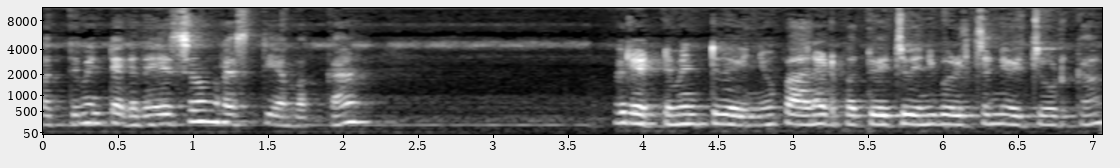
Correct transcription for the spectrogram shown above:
പത്ത് മിനിറ്റ് ഏകദേശം റെസ്റ്റ് ചെയ്യാൻ വെക്കാം. ഒരു എട്ട് മിനിറ്റ് കഴിഞ്ഞു. പാൻ അടുപ്പത്ത് വെച്ച്. ഇനി വെളിച്ചെണ്ണ ഒഴിച്ചു കൊടുക്കാം.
